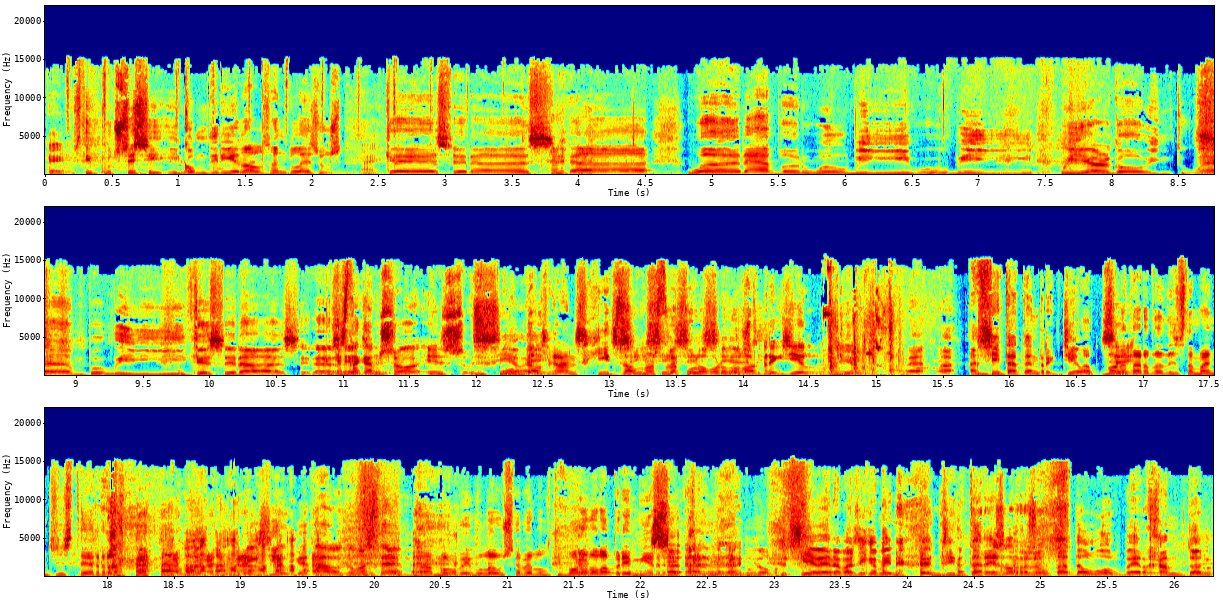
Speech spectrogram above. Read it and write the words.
què? Hosti, potser sí, i com dirien els anglesos, Ai. què serà, serà, whatever will be, will be, we are going to Wembley, què serà, serà... Aquesta cançó és un, Sí, un dels grans hits del Sí, nostre sí, sí, col·laborador, sí. l'Enric Gil. Eh, Has citat Enric Gil? Bona Sí. tarda des de Manchester. Home, Enric Gil, què tal? Com estem? Ah, molt bé, voleu saber l'última hora de la Premier? Sí, No. Sí, a veure, bàsicament ens interessa el resultat del Wolverhampton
